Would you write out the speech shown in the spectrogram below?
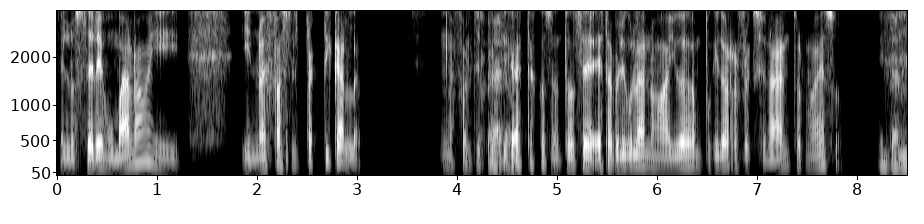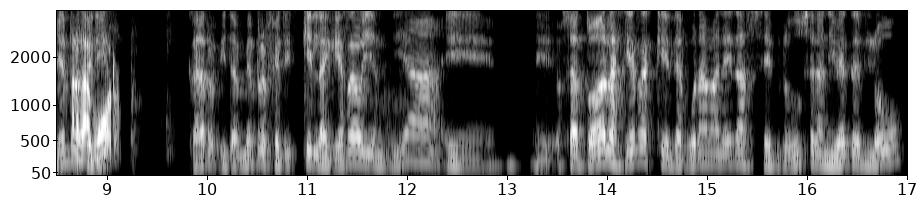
en los seres humanos y, y no es fácil practicarla. No es fácil practicar Claro. estas cosas. Entonces, esta película nos ayuda un poquito a reflexionar en torno a eso, Y también al referir, amor. claro, y también referir que la guerra hoy en día, eh, eh, o sea, todas las guerras que de alguna manera se producen a nivel del globo,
